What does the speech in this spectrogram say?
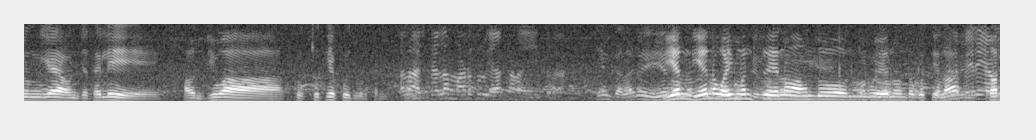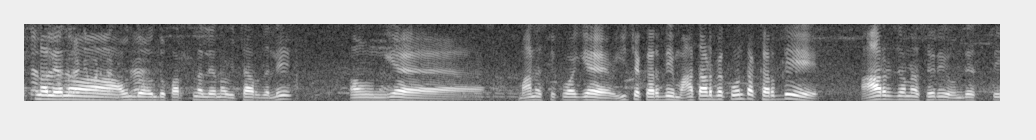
ಇವನಿಗೆ ಅವನ ಜೊತೆಲಿ ಅವನ ಜೀವ ಕುತ್ತಿಗೆ ಈ ಥರ? ಏನು ಏನು ವೈಮನ್ಸ್ ಏನೋ ಅವನದು ಅವನಿಗೂ ಏನು ಅಂತ ಗೊತ್ತಿಲ್ಲ. ಪರ್ಸ್ನಲ್ ಏನೋ ಅವನದು ಒಂದು ಪರ್ಸ್ನಲ್ ಏನೋ ವಿಚಾರದಲ್ಲಿ ಅವನಿಗೆ ಮಾನಸಿಕವಾಗಿ ಈಚೆ ಕರೆದು ಮಾತಾಡಬೇಕು ಅಂತ ಕರೆದು ಆರು ಜನ ಸೇರಿ ಒಂದೇ ಸತಿ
